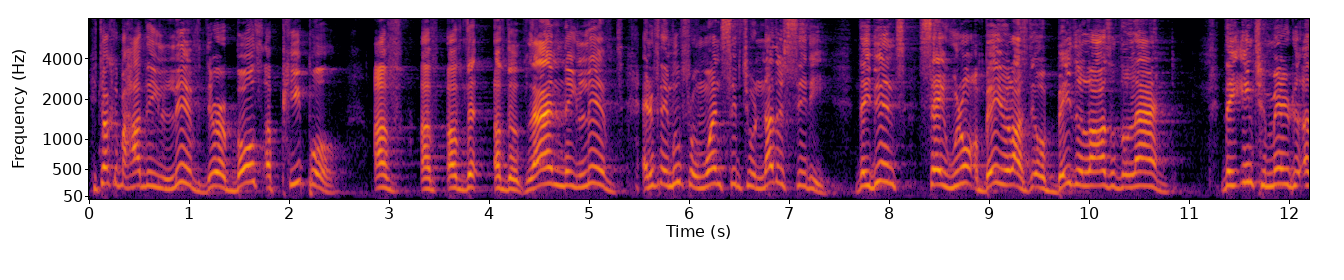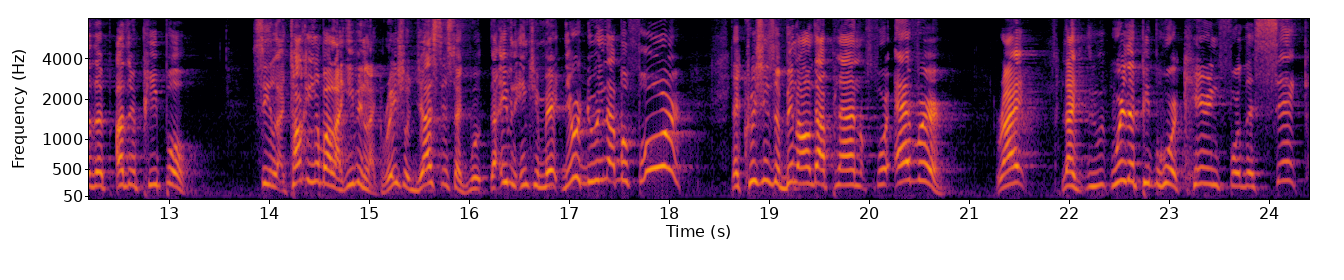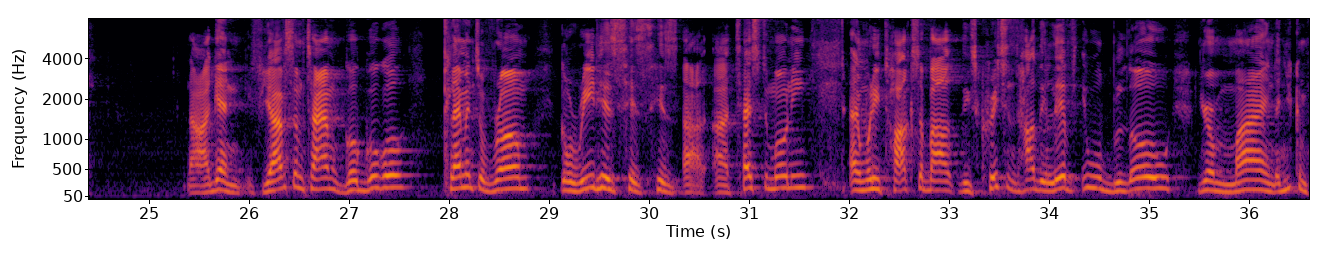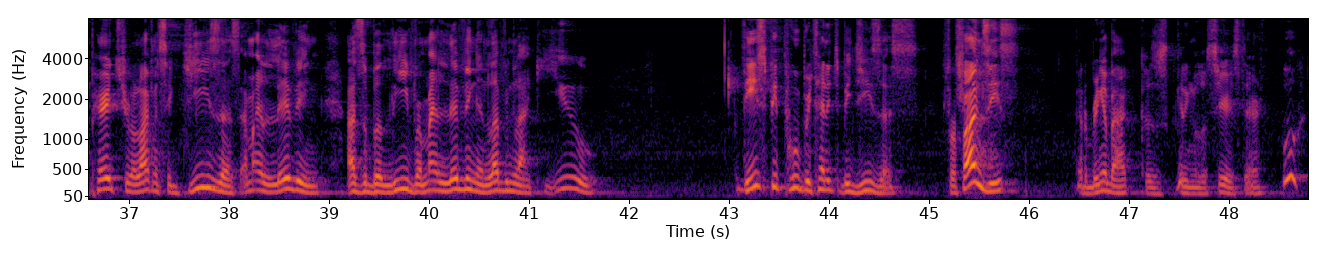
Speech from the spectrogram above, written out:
He talked about how they lived. They were both a people of, of, of, the, of the land they lived. And if they moved from one city to another city, they didn't say, We don't obey your laws. They obeyed the laws of the land. They intermarried with other, other people. See, like talking about like even like racial justice, like even intermarried, they were doing that before. The Christians have been on that plan forever. right? Like, we're the people who are caring for the sick. Now, again, if you have some time, go Google Clement of Rome, go read his, his, his uh, uh, testimony. And when he talks about these Christians, how they live, it will blow your mind. And you compare it to your life and say, Jesus, am I living as a believer? Am I living and loving like you? These people who pretended to be Jesus for funsies, got to bring it back because it's getting a little serious there. Whew.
